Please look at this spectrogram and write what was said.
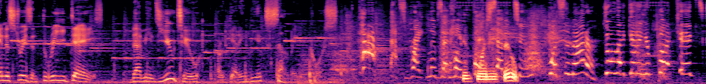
Industries in three days. That means you two are getting the accelerated course. Ha! That's right, lives at home too. 472. What's the matter? Don't like getting your butt kicked.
